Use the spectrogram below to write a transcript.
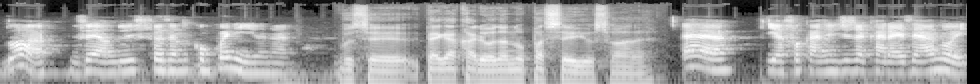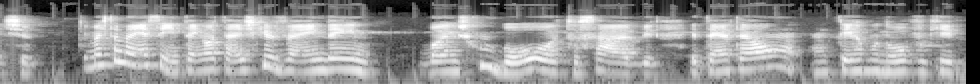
lá, vendo e fazendo companhia, né? Você pega a carona no passeio só, né? É, e a focagem de jacarés é à noite. Mas também, assim, tem hotéis que vendem banhos com boto, sabe? E tem até um, um termo novo que,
